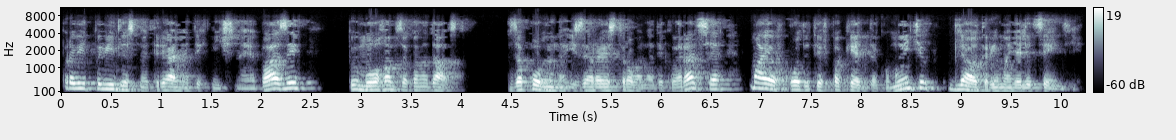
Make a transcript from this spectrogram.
про відповідність матеріально-технічної бази вимогам законодавства. Заповнена і зареєстрована декларація має входити в пакет документів для отримання ліцензії.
